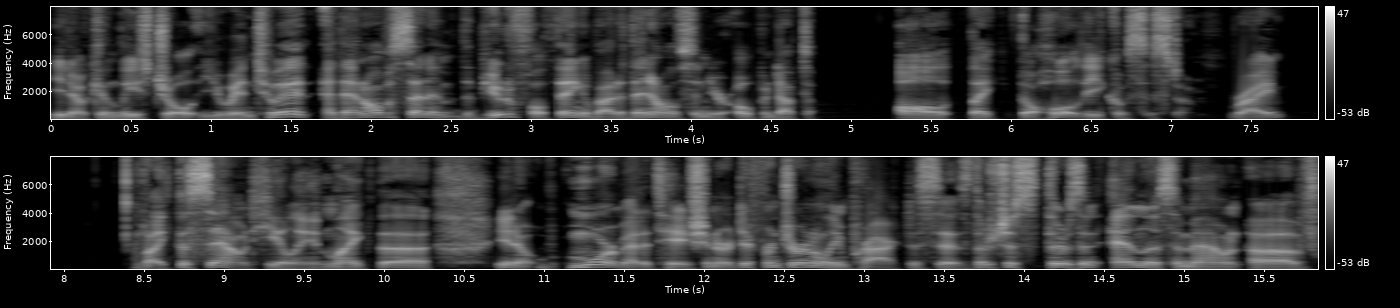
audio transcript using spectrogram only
you know, can at least jolt you into it. And then all of a sudden, the beautiful thing about it, then all of a sudden you're opened up to all like the whole ecosystem, right? Like the sound healing, like the, you know, more meditation or different journaling practices. There's just, there's an endless amount of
